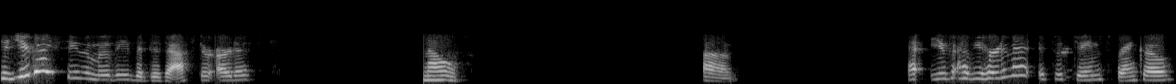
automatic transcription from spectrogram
Did you guys see the movie The Disaster Artist? No. Um, you have you heard of it? It's with James Franco.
